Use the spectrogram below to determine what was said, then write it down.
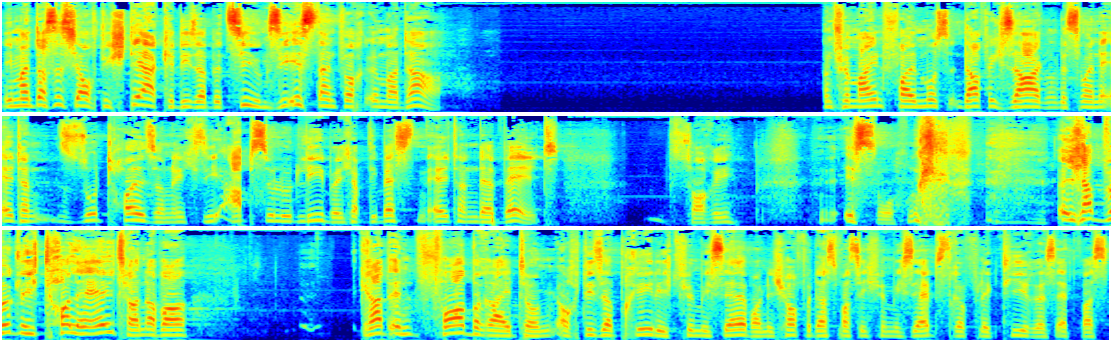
Ich meine, das ist ja auch die Stärke dieser Beziehung. Sie ist einfach immer da. Und für meinen Fall muss, darf ich sagen, dass meine Eltern so toll sind und ich sie absolut liebe. Ich habe die besten Eltern der Welt. Sorry, ist so. Ich habe wirklich tolle Eltern, aber gerade in Vorbereitung auch dieser Predigt für mich selber, und ich hoffe, das, was ich für mich selbst reflektiere, ist etwas,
